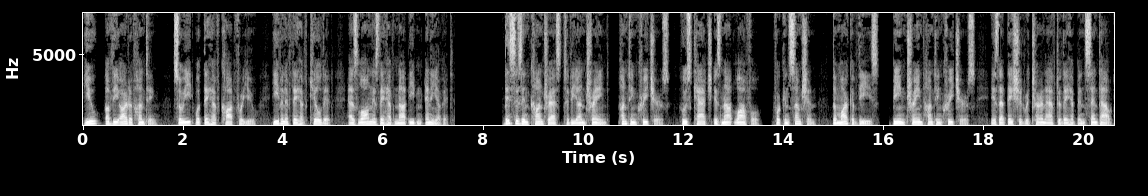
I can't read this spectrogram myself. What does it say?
You, of the art of hunting, so eat what they have caught for you, even if they have killed it, as long as they have not eaten any of it. This is in contrast to the untrained, hunting creatures, whose catch is not lawful, for consumption, the mark of these, being trained hunting creatures, is that they should return after they have been sent out,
